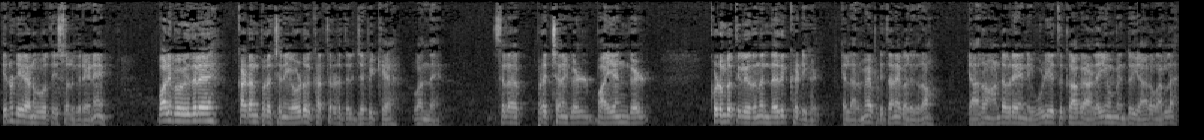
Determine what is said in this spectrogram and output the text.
என்னுடைய அனுபவத்தை சொல்கிறேனே. வாலிப இதிலே கடன் பிரச்சனையோடு கத்தரிடத்தில் ஜெபிக்க வந்தேன். சில பிரச்சனைகள் பயங்கள் குடும்பத்தில் இருந்த நெருக்கடிகள் எல்லாருமே அப்படித்தானே வருகிறோம். யாரும் ஆண்டவரே என்னை ஊழியத்துக்காக அழையும் என்று யாரும் வரல.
